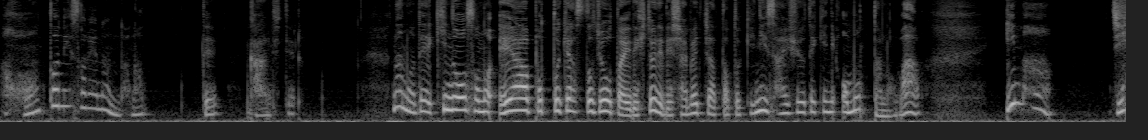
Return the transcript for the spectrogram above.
本当にそれなんだなって感じてる。なので昨日そのエアーポッドキャスト状態で一人で喋っちゃった時に最終的に思ったのは今人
